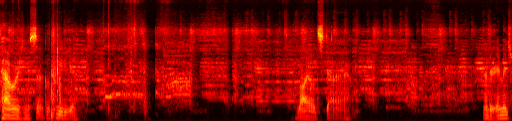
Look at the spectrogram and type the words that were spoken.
Powers Encyclopedia. Wildstar. Another image.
